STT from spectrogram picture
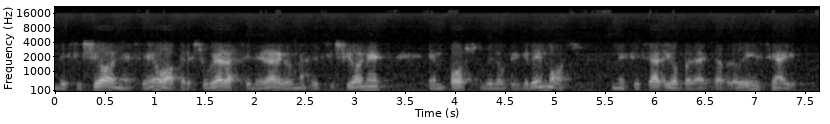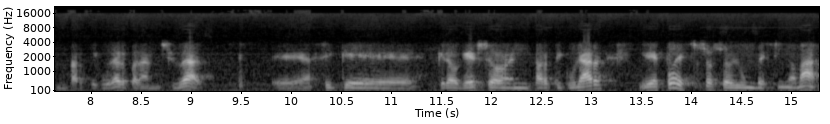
decisiones ¿eh? o apresurar, acelerar algunas decisiones en pos de lo que creemos necesario para esta provincia y en particular para mi ciudad. Eh, así que creo que eso en particular. Y después yo soy un vecino más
